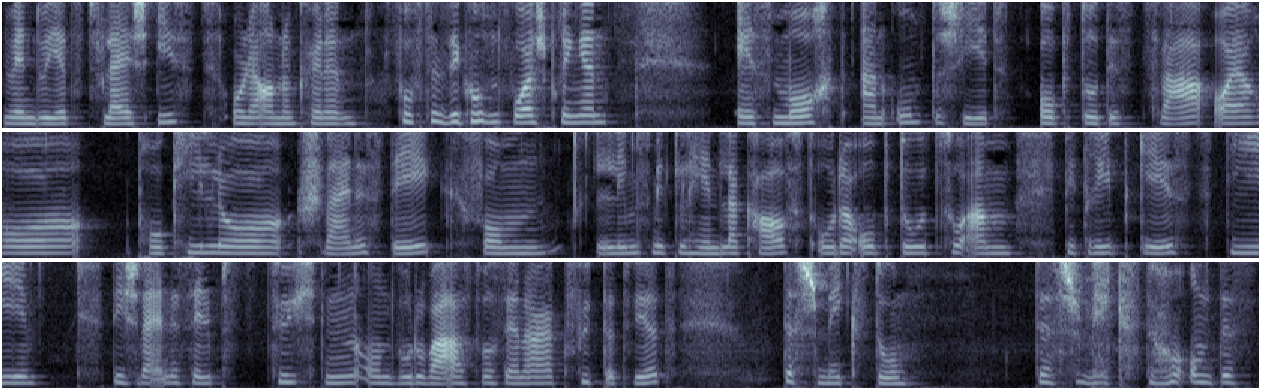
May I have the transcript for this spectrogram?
wenn du jetzt Fleisch isst, alle anderen können 15 Sekunden vorspringen, es macht einen Unterschied, ob du das 2 Euro pro Kilo Schweinesteak vom Lebensmittelhändler kaufst oder ob du zu einem Betrieb gehst, die die Schweine selbst züchten und wo du weißt, was denen gefüttert wird, das schmeckst du. Das schmeckst du und das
